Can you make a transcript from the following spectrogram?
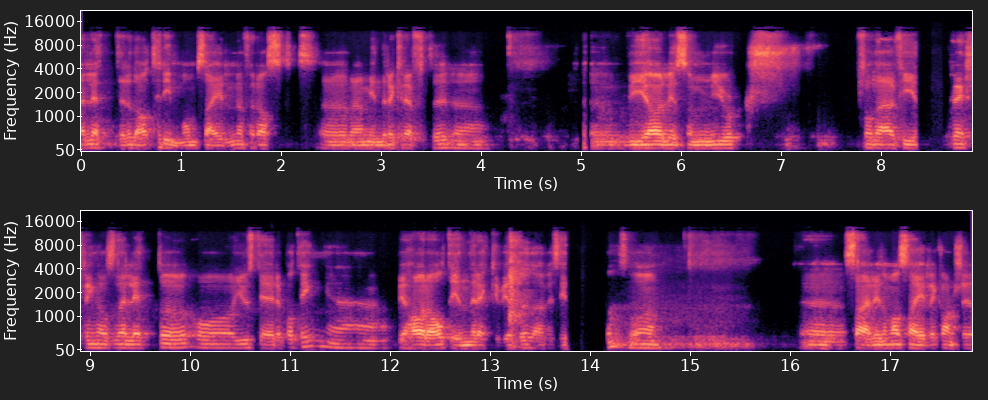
er lettere da å trimme om seilene for raskt. det er mindre krefter. Vi har liksom gjort så det er fin veksling. Altså det er lett å, å, justere på ting. Eh, vi har alt innen rekkevidde der vi sitter. Så, eh, særlig når man seiler kanskje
